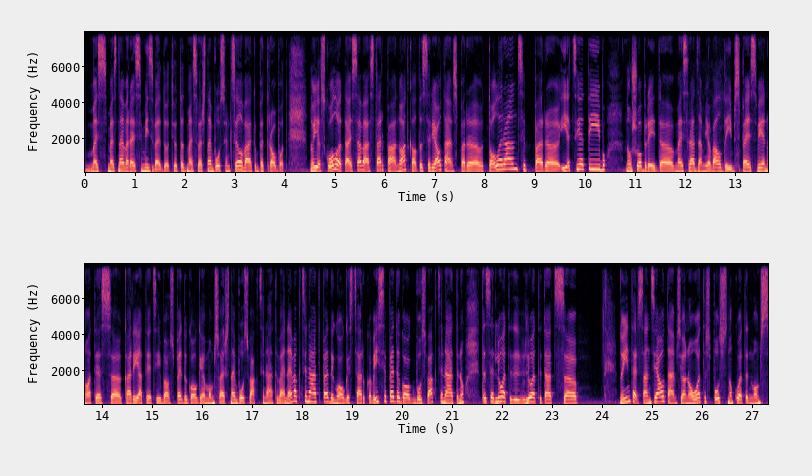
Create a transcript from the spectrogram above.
mēs, mēs nevarēsim izveidot, jo tad mēs vairs nebūsim cilvēki, bet roboti. Nu, ja skolotāji savā starpā, nu atkal tas ir jautājums par toleranci, par iecietību. Nu, šobrīd mēs redzam, ja valdība spēs vienoties, ka arī attiecībā uz pedagogiem mums vairs nebūs vakcinēti vai nevakcinēti pedagogi. Es ceru, ka visi pedagogi būs vakcinēti. Nu, tas ir ļoti, ļoti tāds. Nu, interesants jautājums, jo no otras puses, nu, ko tad mums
